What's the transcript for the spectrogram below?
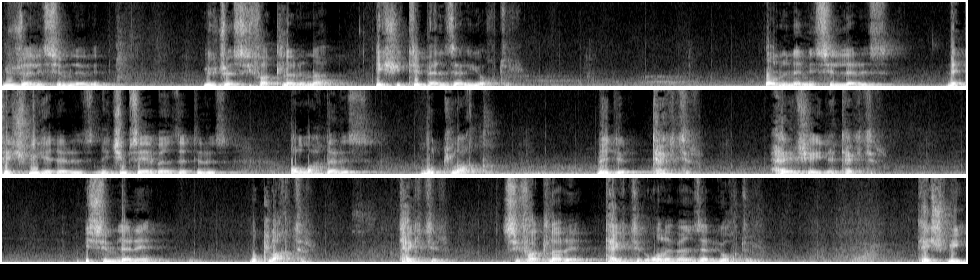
güzel isimleri yüce sıfatlarına eşiti benzeri yoktur. Onu ne misilleriz, ne teşbih ederiz, ne kimseye benzetiriz. Allah deriz mutlak nedir? Tektir. Her şeyde tektir. İsimleri mutlaktır. Tektir. Sıfatları tektir. Ona benzer yoktur. Teşbih,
